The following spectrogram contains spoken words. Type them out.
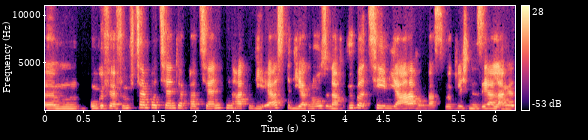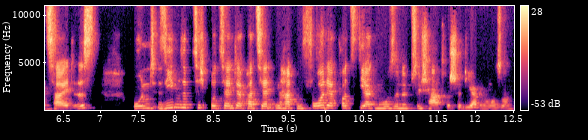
Ähm, ungefähr 15 Prozent der Patienten hatten die erste Diagnose nach über zehn Jahren, was wirklich eine sehr lange Zeit ist. Und 77 Prozent der Patienten hatten vor der POTS-Diagnose eine psychiatrische Diagnose.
